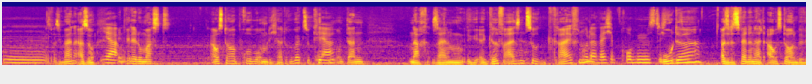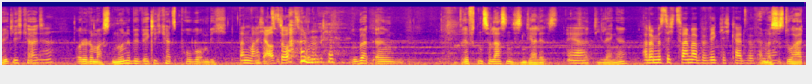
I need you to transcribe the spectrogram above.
Weißt du, was ich meine? Also, Ja. entweder du machst Ausdauerprobe, um dich halt rüber zu kippen Ja. und dann nach seinem äh, Griffeisen zu greifen. Oder welche Probe müsste ich Oder, also das wäre dann halt Ausdauer und Beweglichkeit. Ja. Oder du machst nur eine Beweglichkeitsprobe, um dich Dann mache ich Ausdauer. Rüber ähm, driften zu lassen. Das sind ja alles Ja. die Länge. Aber dann müsste ich zweimal Beweglichkeit würfeln. Dann müsstest du halt,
